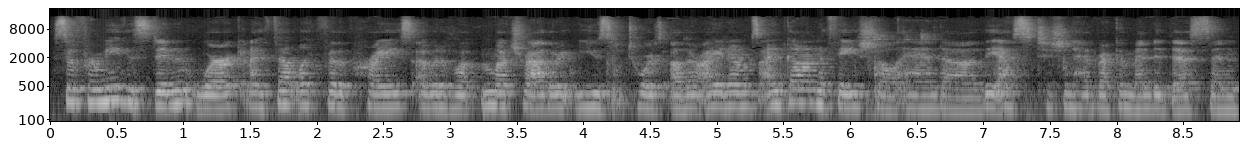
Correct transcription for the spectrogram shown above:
So for me, this didn't work, and I felt like for the price, I would have much rather used it towards other items. I'd gotten a facial, and uh, the esthetician had recommended this, and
